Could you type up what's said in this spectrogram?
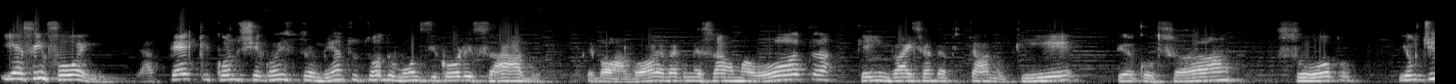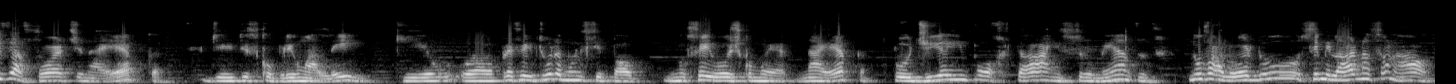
E assim foi, até que quando chegou o instrumento, todo mundo ficou oriçado. E, bom, agora vai começar uma outra, quem vai se adaptar no quê? Percussão, sopro. Eu tive a sorte na época de descobrir uma lei que eu, a prefeitura municipal não sei hoje como é, na época, podia importar instrumentos no valor do similar nacional,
